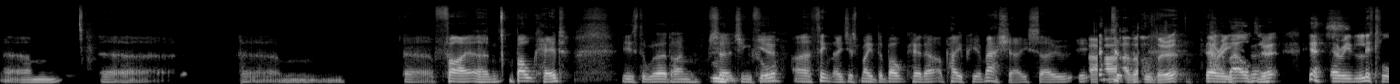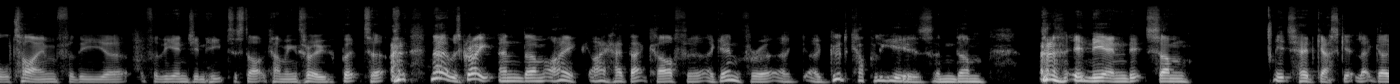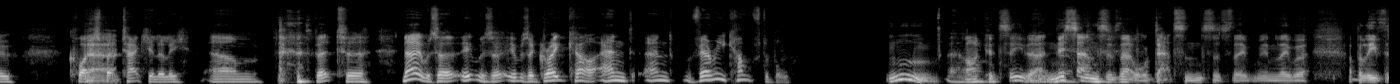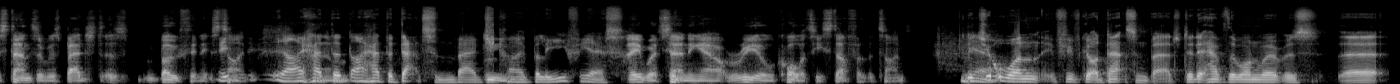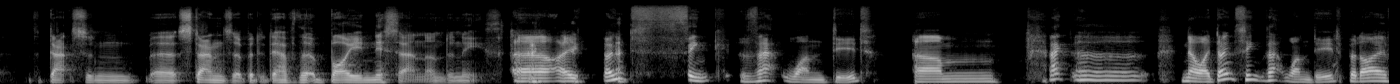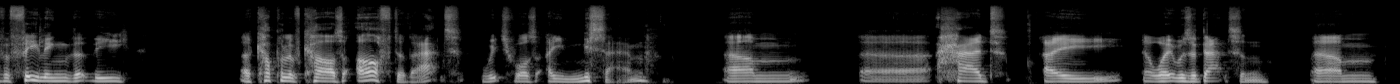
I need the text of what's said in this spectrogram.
um, uh, um, uh, fire um, bulkhead is the word I'm Mm, searching for. yeah. I think they just made the bulkhead out of papier mâché, So it took that'll do it. very That'll do it. Yes. very little time for the uh, for the engine heat to start coming through. But uh, no, it was great, and um, I I had that car for again for a, a, a good couple of years, and um, in the end, it's um its head gasket let go quite spectacularly. Um, but uh, no, it was a it was a it was a great car and and very comfortable. Mm, I Um, could see that. and, uh, Nissans of that, or Datsuns, as they when they were, I believe the Stanza was badged as both in its It- time. yeah, I had Um, the I had the Datsun badge, mm. I believe. Yes. They were turning out real quality stuff at the time. Did Yeah. your one, if you've got a Datsun badge, did it have the one where it was uh, the Datsun uh, stanza, but did it have the by Nissan underneath? Uh, I don't think that one did. Um, ac- uh, no, I don't think that one did. But I have a feeling that the a couple of cars after that, which was a Nissan, um, uh, had a well, it was a Datsun. Um,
